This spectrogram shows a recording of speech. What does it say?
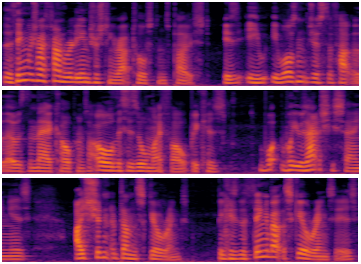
the thing which I found really interesting about Torsten's post is he, it wasn't just the fact that there was the mayor culpa and like, oh, this is all my fault, because what, what he was actually saying is, I shouldn't have done the skill rings. Because the thing about the skill rings is,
